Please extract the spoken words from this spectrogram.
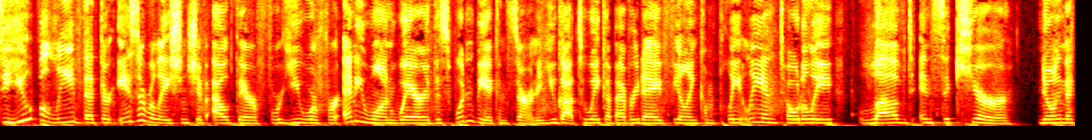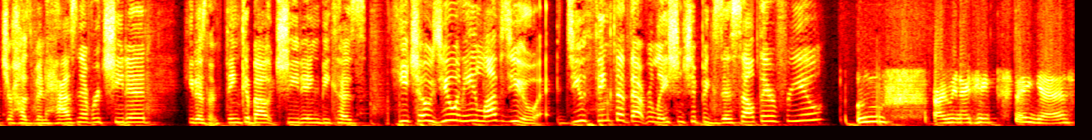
Do you believe that there is a relationship out there for you or for anyone where this wouldn't be a concern and you got to wake up every day feeling completely and totally loved and secure, knowing that your husband has never cheated? He doesn't think about cheating because he chose you and he loves you. Do you think that that relationship exists out there for you? Oof. I mean, I'd hate to say yes,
